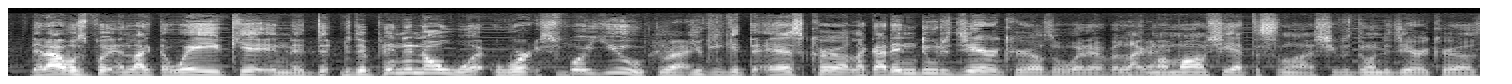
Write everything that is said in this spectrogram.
that I was putting like the wave kit and the d- depending on what works for you, Right. you can get the S curl. Like I didn't do the Jheri curls or whatever. Like my mom, she had the salon, she was doing the Jheri curls.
